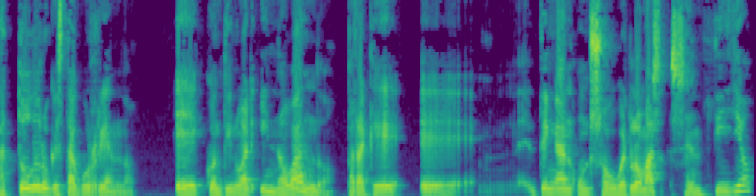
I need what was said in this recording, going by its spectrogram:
a todo lo que está ocurriendo. Eh, continuar innovando para que tengan un software lo más sencillo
